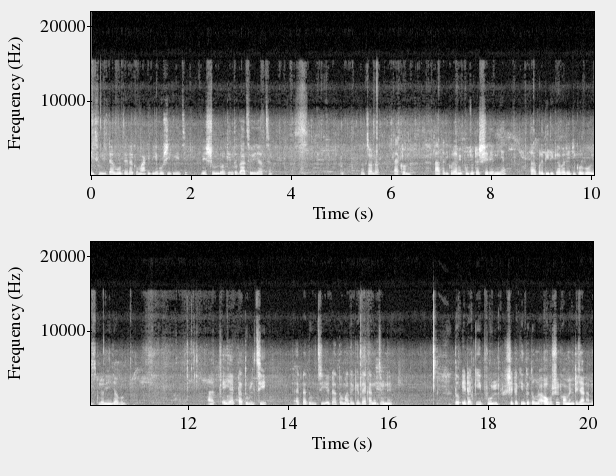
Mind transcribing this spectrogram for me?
এই ঝুড়িটার মধ্যে দেখো মাটি দিয়ে বসিয়ে দিয়েছি। বেশ সুন্দর কিন্তু গাছ হয়ে যাচ্ছে। তো চলো, এখন তাড়াতাড়ি করে আমি পুজোটা সেরে নিয়ে তারপরে দিদিকে আবার রেডি করব স্কুলে নিয়ে যাব। আর এই একটা তুলছি একটা তুলছি, এটা তোমাদেরকে দেখানোর জন্যে। তো এটা কি ফুল? সেটা কিন্তু তোমরা অবশ্যই কমেন্টে জানাবে।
